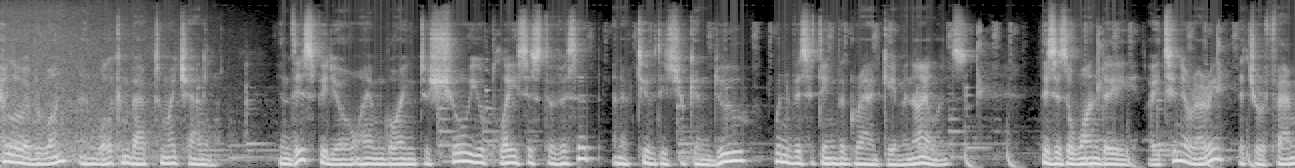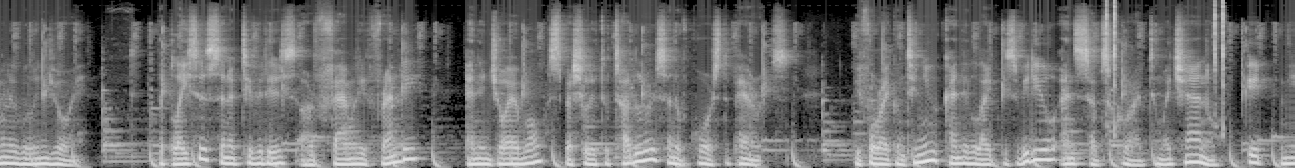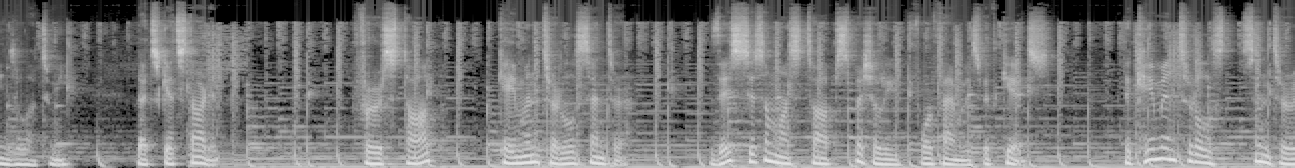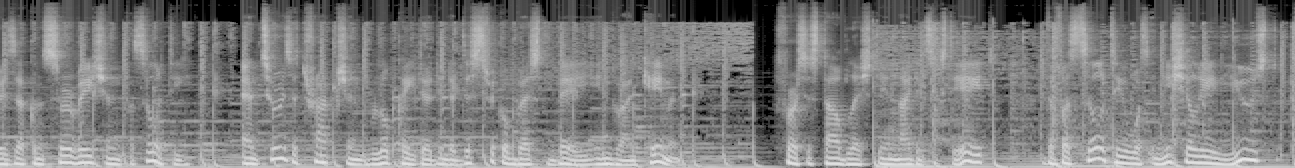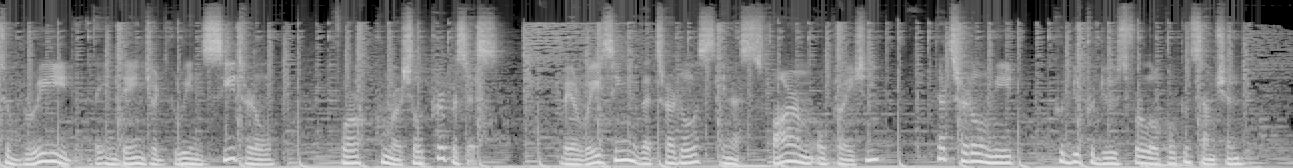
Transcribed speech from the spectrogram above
Hello everyone and welcome back to my channel. In this video, I am going to show you places to visit and activities you can do when visiting the Grand Cayman Islands. This is a one-day itinerary that your family will enjoy. The places and activities are family-friendly and enjoyable, especially to toddlers and of course the parents. Before I continue, kindly like this video and subscribe to my channel. It means a lot to me. Let's get started. First stop, Cayman Turtle Center. This is a must-stop especially for families with kids. The Cayman Turtle Center is a conservation facility and tourist attraction located in the District of West Bay in Grand Cayman. First established in 1968, the facility was initially used to breed the endangered green sea turtle for commercial purposes. By raising the turtles in a farm operation, the turtle meat could be produced for local consumption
